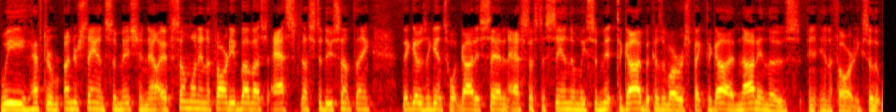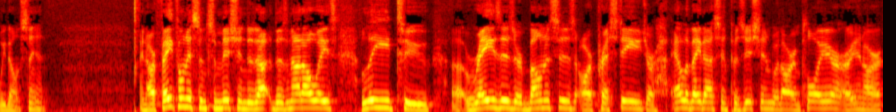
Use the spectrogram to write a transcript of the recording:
we have to understand submission. Now, if someone in authority above us asks us to do something that goes against what God has said and asks us to sin, then we submit to God because of our respect to God, not in those in authority, so that we don't sin. And our faithfulness and submission does not always lead to uh, raises or bonuses or prestige or elevate us in position with our employer or in our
